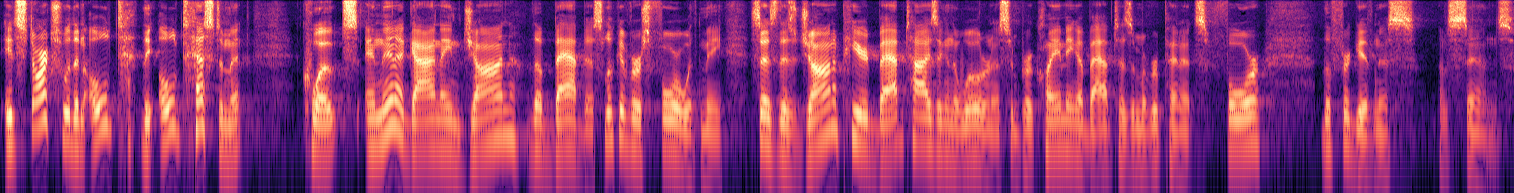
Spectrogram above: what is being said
It starts with an old, the Old Testament quotes, and then a guy named John the Baptist. Look at verse 4 with me. It says this John appeared baptizing in the wilderness and proclaiming a baptism of repentance for the forgiveness of sins.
